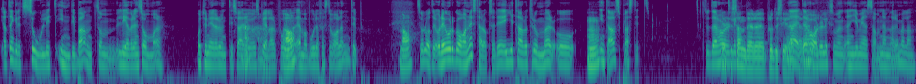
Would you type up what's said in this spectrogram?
Jag tänker ett soligt indieband som lever en sommar Och turnerar runt i Sverige Ah, och spelar på ja. Emmaboda-festivalen typ Ja. Så låter det, och det är organiskt här också Det är gitarr och trummor och Mm. inte alls plastigt Så där Det har är du inte sönderproducerat. Nej, där har du liksom en, en gemensam nämnare mellan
